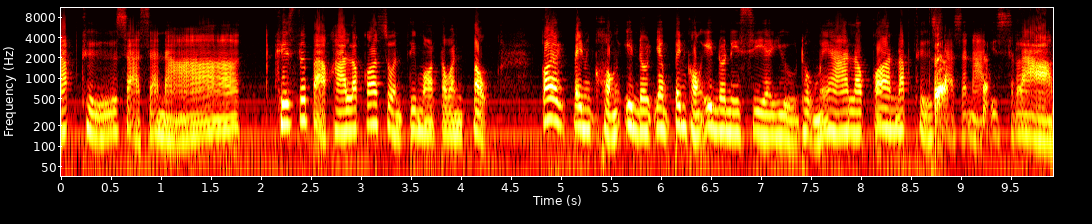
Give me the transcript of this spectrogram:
นับถือศาสนาคริสต์หรือเปล่าคะแล้วก็ส่วนติมอร์ตะวันตกก็เป็นของอินโดยังเป็นของอินโดนีเซียอยู่ถูกไหมคะแล้วก็นับถือศาสนาอิสลาม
